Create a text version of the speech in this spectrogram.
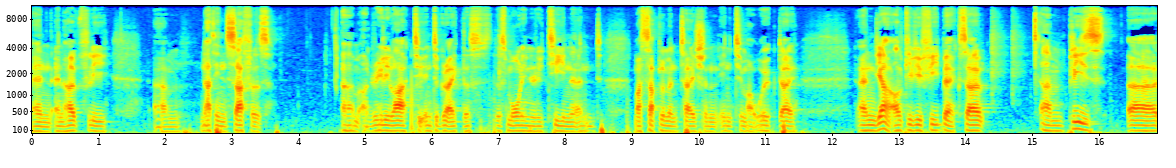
and, and hopefully um, nothing suffers um, I'd really like to integrate this this morning routine and my supplementation into my work day. And yeah, I'll give you feedback. So um, please uh,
